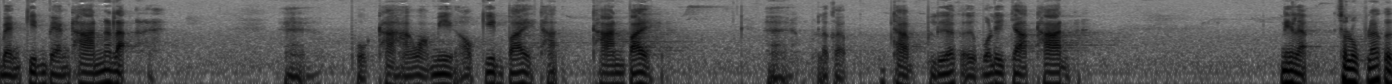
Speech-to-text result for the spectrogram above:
แบ่งกินแบ่งทานนั่นแหละพวกถ้าหากว่ามีเอากินไปทานไปแล้วก็ถ้าเหลือเออบริจาคทาน นี่แหละสรุปแล้วก็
